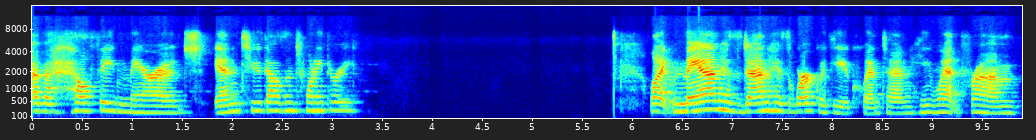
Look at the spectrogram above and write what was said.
of a healthy marriage in 2023? Like, man has done his work with you, Quentin. He went from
